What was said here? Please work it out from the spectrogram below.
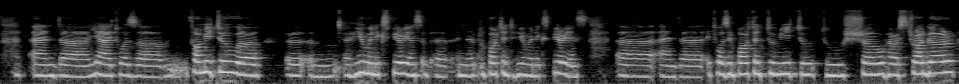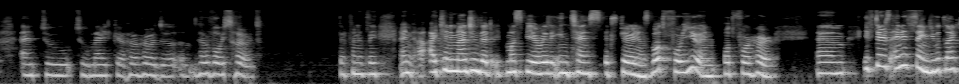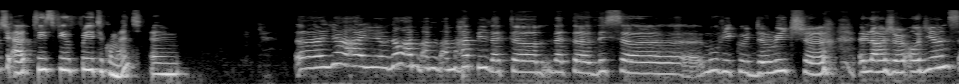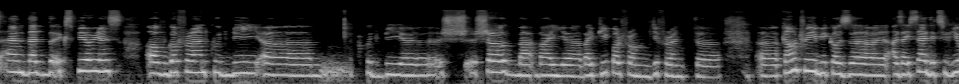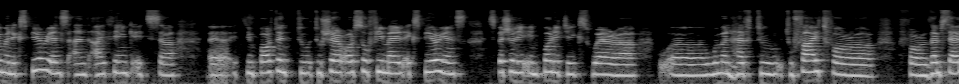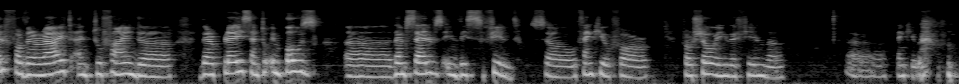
and uh, yeah, it was um, for me too. Uh, um, a human experience, an important human experience, uh, and uh, it was important to me to to show her struggle and to to make her heard um, her voice heard definitely. And i can imagine that it must be a really intense experience both for you and both for her. Um, if there's anything you would like to add please feel free to comment. Um, uh, yeah, I you know I'm I'm I'm happy that um, that uh, this uh, movie could reach uh, a larger audience and that the experience of Ghofrane could be um, could be uh, sh showed by by, uh, by, people from different country because as I said it's a human experience and I think it's uh, it's important to, to share also female experience, especially in politics where uh, uh, women have to, to fight for, for themselves, for their right and to find their place and to impose themselves in this field. So thank you for, for showing the film. Uh, thank you.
